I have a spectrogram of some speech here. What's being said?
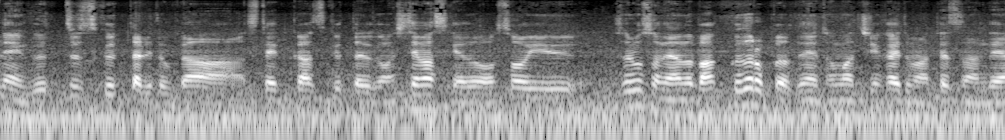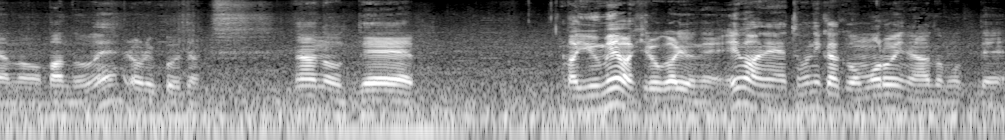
ねグッズ作ったりとかステッカー作ったりとかもしてますけどそういうそれこそねあのバックドロップだってね友達に書いてもらったやつなんであのバンドのねローリコールなのでまあ夢は広がるよね。絵はねとにかくおもろいなと思って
